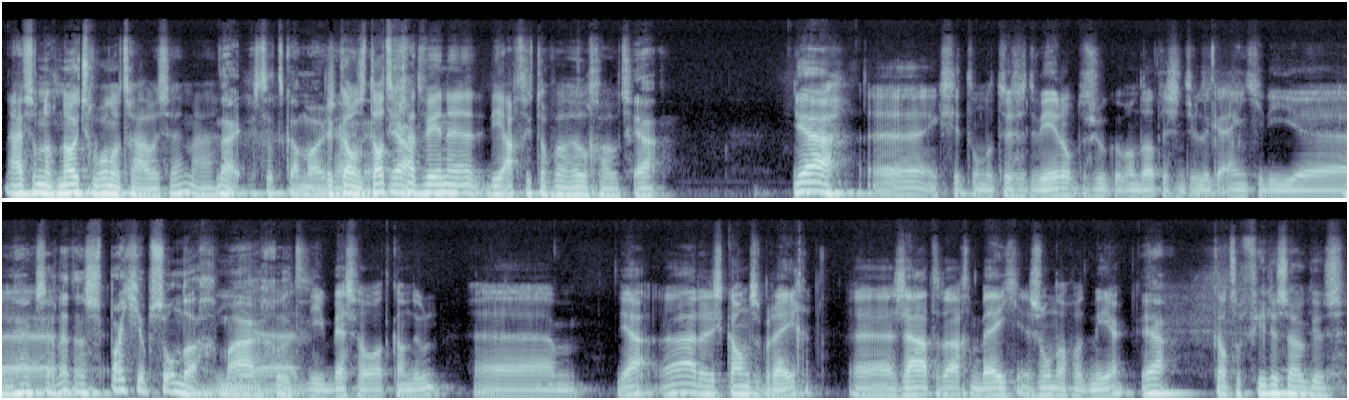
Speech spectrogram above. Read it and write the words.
heeft hem nog nooit gewonnen trouwens. Hè, maar nee, dus dat kan mooi de zijn. De kans dat hij gaat winnen, die acht ik toch wel heel groot. Ja, ja, uh, ik zit ondertussen het weer op te zoeken, want dat is natuurlijk eentje die... Uh, ja, ik zeg net een spatje op zondag, die, maar uh, goed. Die best wel wat kan doen. Ehm, ja, nou, er is kans op regen. zaterdag een beetje, zondag wat meer. Ja. Kans op files ook dus.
